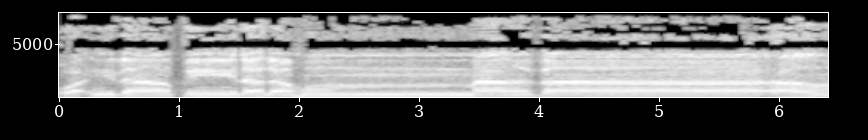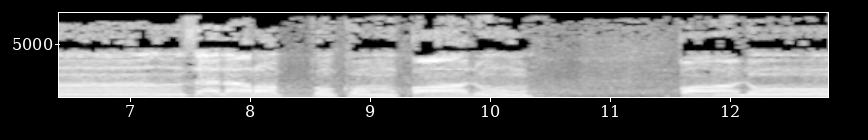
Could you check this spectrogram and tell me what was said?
وإذا قيل لهم ماذا أنزل ربكم قالوا قالوا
